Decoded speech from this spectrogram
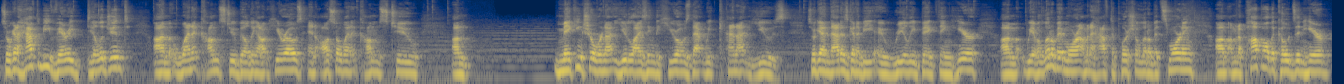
So we're going to have to be very diligent um, when it comes to building out heroes and also when it comes to um, making sure we're not utilizing the heroes that we cannot use. So again, that is going to be a really big thing here. Um, we have a little bit more. I'm going to have to push a little bit this morning. Um, I'm going to pop all the codes in here.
